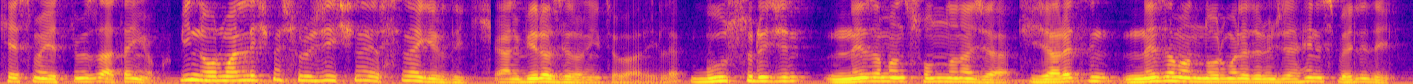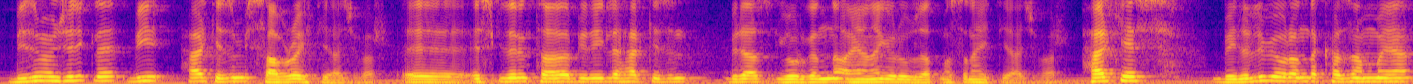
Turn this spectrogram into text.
kesme yetkimiz zaten yok. Bir normalleşme süreci içerisine girdik. Yani 1 Haziran itibariyle. Bu sürecin ne zaman sonlanacağı, ticaretin ne zaman normale döneceği henüz belli değil. Bizim öncelikle bir herkesin bir sabra ihtiyacı var. Ee, eskilerin tabiriyle herkesin biraz yorganını ayağına göre uzatmasına ihtiyacı var. Herkes belirli bir oranda kazanmaya,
